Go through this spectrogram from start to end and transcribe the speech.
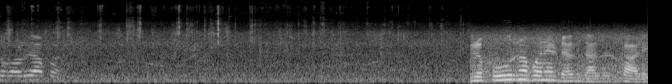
तो वाढूया आपण. पूर्णपणे ढग झालं काळे.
